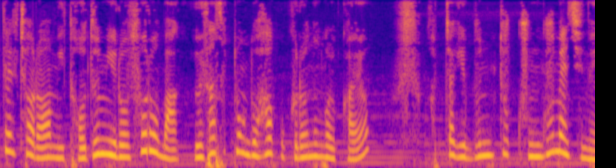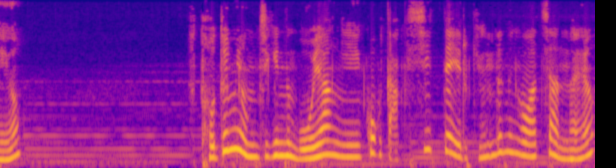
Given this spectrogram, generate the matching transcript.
개미들처럼 이 더듬이로 서로 막 의사소통도 하고 그러는 걸까요? 갑자기 문득 궁금해지네요. 더듬이 움직이는 모양이 꼭 낚싯대 이렇게 흔드는 것 같지 않나요?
